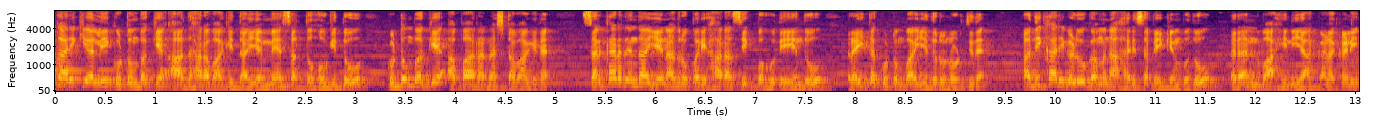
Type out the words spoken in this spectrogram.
ಹೈನುಗಾರಿಕೆಯಲ್ಲಿ ಕುಟುಂಬಕ್ಕೆ ಆಧಾರವಾಗಿದ್ದ ಎಮ್ಮೆ ಸತ್ತು ಹೋಗಿದ್ದು ಕುಟುಂಬಕ್ಕೆ ಅಪಾರ ನಷ್ಟವಾಗಿದೆ. ಸರ್ಕಾರದಿಂದ ಏನಾದರೂ ಪರಿಹಾರ ಸಿಗಬಹುದೇ ಎಂದು ರೈತ ಕುಟುಂಬ ಎದುರು ನೋಡ್ತಿದೆ. ಅಧಿಕಾರಿಗಳು ಗಮನ ಹರಿಸಬೇಕೆಂಬುದು ರನ್ ವಾಹಿನಿಯ ಕಳಕಳಿ.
